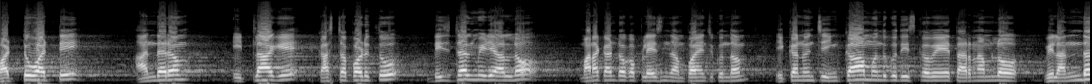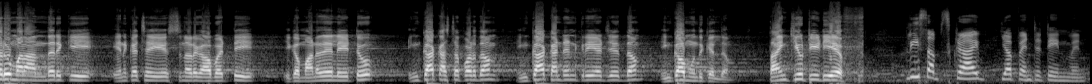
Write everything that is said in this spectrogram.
పట్టువట్టి అందరం ఇట్లాగే కష్టపడుతూ డిజిటల్ మీడియాల్లో మనకంటూ ఒక ప్లేస్ని సంపాదించుకుందాం ఇక్కడ నుంచి ఇంకా ముందుకు తీసుకుపోయే తరుణంలో వీళ్ళందరూ మన అందరికీ వెనక చేస్తున్నారు కాబట్టి ఇక మనదే లేటు ఇంకా కష్టపడదాం ఇంకా కంటెంట్ క్రియేట్ చేద్దాం ఇంకా ముందుకెళ్దాం thank you TDF Please subscribe Yup Entertainment.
